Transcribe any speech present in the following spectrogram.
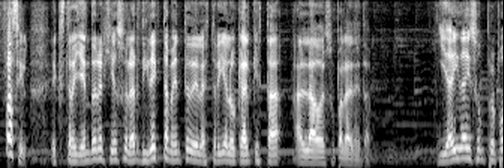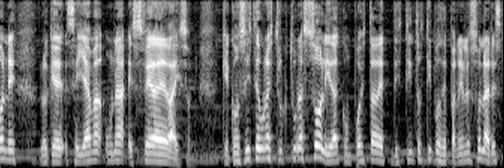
Fácil, extrayendo energía solar directamente de la estrella local que está al lado de su planeta. Y ahí Dyson propone lo que se llama una esfera de Dyson, que consiste en una estructura sólida compuesta de distintos tipos de paneles solares,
